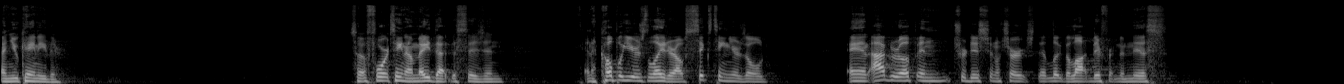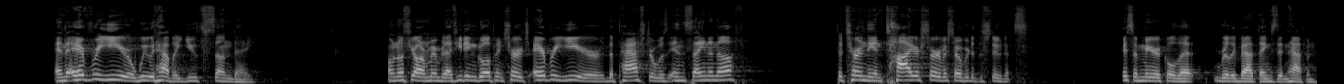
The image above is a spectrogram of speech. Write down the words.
And you can't either. So at 14, I made that decision. And a couple years later, I was 16 years old. And I grew up in traditional church that looked a lot different than this. And every year we would have a youth Sunday. I don't know if y'all remember that. If you didn't grow up in church, every year the pastor was insane enough to turn the entire service over to the students. It's a miracle that really bad things didn't happen.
